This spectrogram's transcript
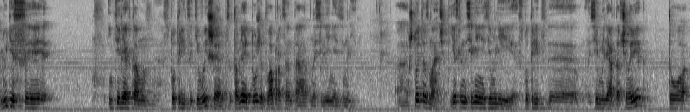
Люди с интеллектом 130 и выше составляют тоже 2% населения Земли. Э, что это значит? Если население Земли 137 миллиардов человек, то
